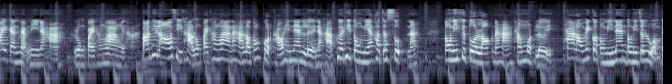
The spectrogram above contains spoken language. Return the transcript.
ไขว้กันแบบนี้นะคะ ลงไปข้างล่างเลยค่ะ ตอนที่เราเอาสีขาวลงไปข้างล่างนะคะ เราต้องกดเขาให้แน่นเลยนะคะ เพื่อที่ตรงนี้เขาจะสุดนะ ตรงนี้คือตัวล็อกนะคะ ทั้งหมดเลย ถ้าเราไม่กดตรงนี้แน่นตรงนี้จะหลวมไป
